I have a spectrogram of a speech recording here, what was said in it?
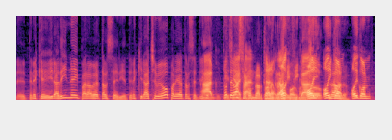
eh, tenés que ir a Disney para ver tal serie. Tenés que ir a HBO para ir a tal serie. Ah, que- que no te se vas a comprar hoy, hoy, hoy, Claro. con, hoy con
